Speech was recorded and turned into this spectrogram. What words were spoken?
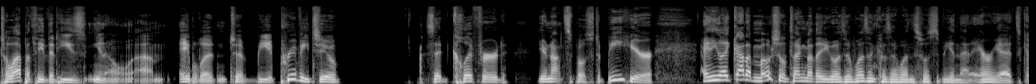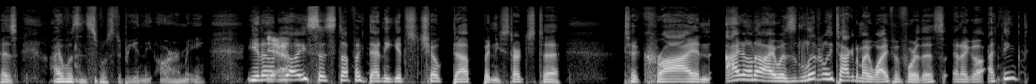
telepathy that he's you know um, able to to be privy to said clifford you're not supposed to be here. And he like got emotional talking about that. He goes it wasn't because i wasn't supposed to be in that area. It's because i wasn't supposed to be in the army. You know Yeah. he always says stuff like that and he gets choked up and he starts to to cry and i don't know. I was literally talking to my wife before this and i go i think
